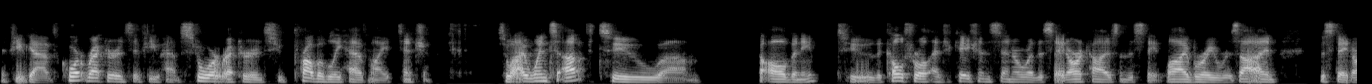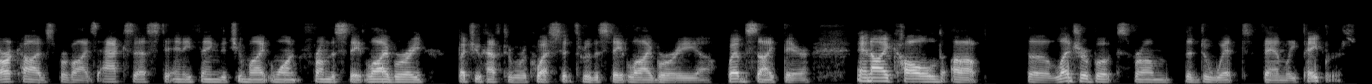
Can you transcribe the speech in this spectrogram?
if you have court records, if you have store records, you probably have my attention. So I went up to, um, to Albany to the Cultural Education Center where the state archives and the state library reside. The state archives provides access to anything that you might want from the state library, but you have to request it through the state library uh, website there. And I called up the ledger books from the DeWitt family papers.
